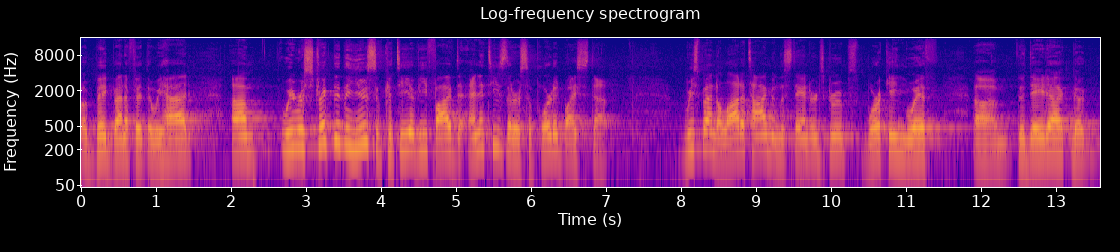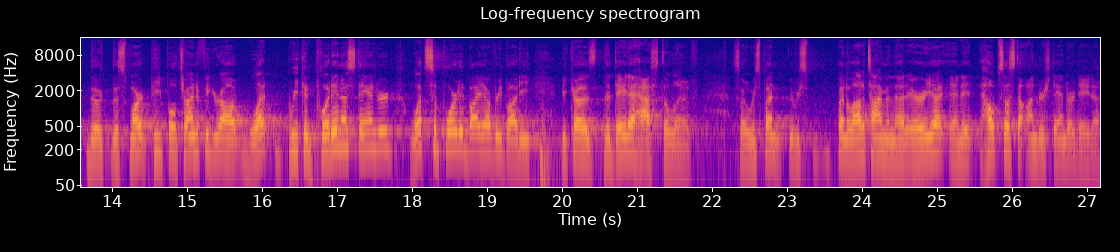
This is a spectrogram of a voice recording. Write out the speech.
a big benefit that we had. Um, we restricted the use of CATIA V5 to entities that are supported by STEP. We spend a lot of time in the standards groups working with um, the data, the, the, the, smart people, trying to figure out what we can put in a standard, what's supported by everybody, because the data has to live. So we spend, we spend a lot of time in that area, and it helps us to understand our data.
